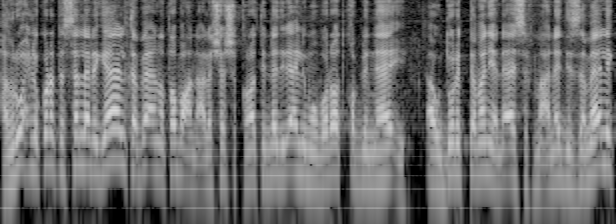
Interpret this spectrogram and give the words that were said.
هنروح لكرة السلة رجال. تابعنا طبعا على شاشة قناة النادي الأهلي مباراة قبل النهائي أو دور الثمانيه أنا آسف مع نادي الزمالك.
